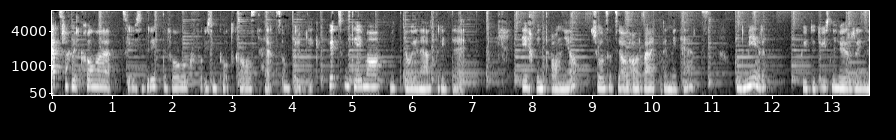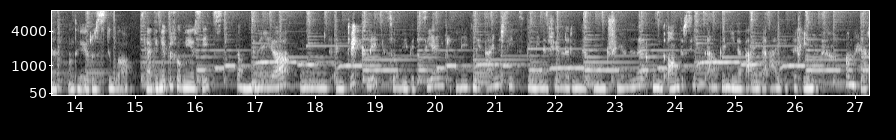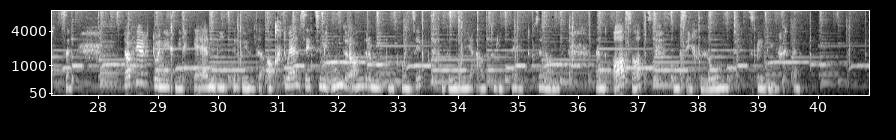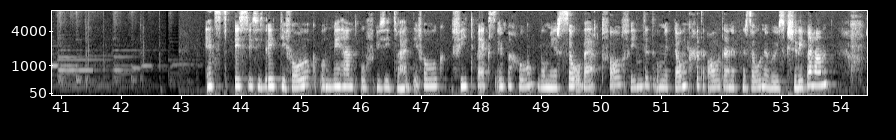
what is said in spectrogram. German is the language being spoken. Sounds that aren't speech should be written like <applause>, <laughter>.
Herzlich willkommen zu unserer dritten Folge von unserem Podcast Herz und Bildung. Heute zum Thema mit der neuen Autorität. Ich bin Anja, Schulsozialarbeiterin mit Herz und wir bieten unseren Hörerinnen und Hörern das Du an. Gegenüber von mir sitzt Andrea und Entwicklung sowie Beziehung liegt mir einerseits bei meinen Schülerinnen und Schülern und andererseits auch bei meinen beiden eigenen Kindern am Herzen. Dafür tue ich mich gerne weiterbilden. Aktuell setze ich mich unter anderem mit dem Konzept von der neuen Autorität auseinander. Ein Ansatz, der sich lohnt zu beleuchten. Jetzt ist unsere dritte Folge und wir haben auf unsere zweite Folge Feedbacks bekommen, die wir so wertvoll finden und wir danken all diesen Personen, die uns geschrieben haben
